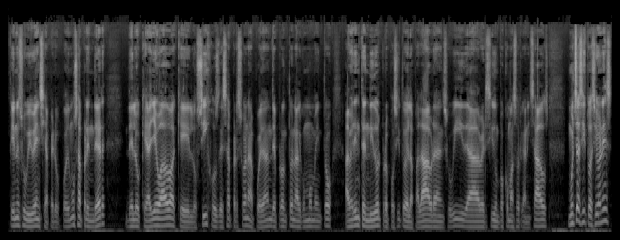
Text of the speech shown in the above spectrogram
tiene su vivencia, pero podemos aprender de lo que ha llevado a que los hijos de esa persona puedan de pronto en algún momento haber entendido el propósito de la palabra en su vida, haber sido un poco más organizados, muchas situaciones,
